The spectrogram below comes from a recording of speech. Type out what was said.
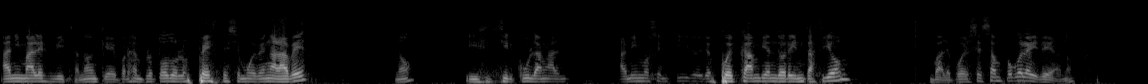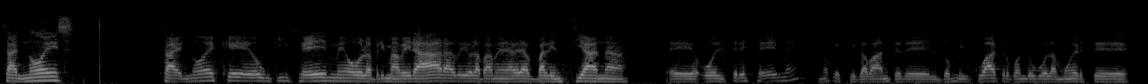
animales vistas, ¿no? En que, por ejemplo, todos los peces se mueven a la vez, ¿no? Y circulan al, al mismo sentido y después cambian de orientación. Vale, pues esa es un poco la idea, ¿no? O sea, no es, no es que un 15M o la primavera árabe o la primavera valenciana eh, o el 13M, ¿no? que explicaba antes del 2004 cuando hubo la muerte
